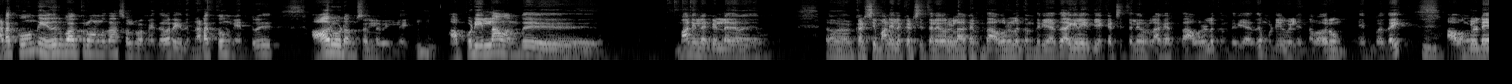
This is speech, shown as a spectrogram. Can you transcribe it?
நடக்கும்னு எதிர்பார்க்கிறோம்னு தான் சொல்றோமே தவிர இது நடக்கும் என்று ஆரூடம் சொல்லவில்லை. அப்படியெல்லாம் வந்து மாநிலங்கள்ல கட்சி மாநில கட்சி தலைவர்களாக இருந்தா அவர்களுக்கும் தெரியாது அகில இந்திய கட்சி தலைவர்களாக இருந்தா அவர்களுக்கும் தெரியாது முடிவுகள் என்ன வரும் என்பதை. அவங்களுடைய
